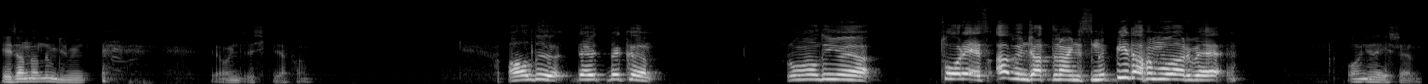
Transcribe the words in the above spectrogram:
Heyecanlandım girmeyince. ya oyuncu değişikliği yapalım. Aldı David Beckham. Ronaldinho'ya. Torres az önce attın aynısını. Bir daha mı var be? Oyuncu değiştirelim.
